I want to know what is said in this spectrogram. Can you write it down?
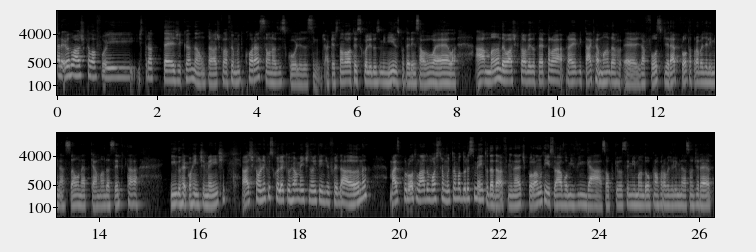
Cara, eu não acho que ela foi estratégica, não, tá? Eu acho que ela foi muito coração nas escolhas, assim. A questão dela ter escolhido os meninos por terem ela, a Amanda, eu acho que talvez até para evitar que a Amanda é, já fosse direto para outra prova de eliminação, né? Porque a Amanda sempre tá indo recorrentemente. Eu acho que a única escolha que eu realmente não entendi foi da Ana. Mas por outro lado, mostra muito o amadurecimento da Daphne, né? Tipo, ela não tem isso, ah, vou me vingar só porque você me mandou para uma prova de eliminação direto.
